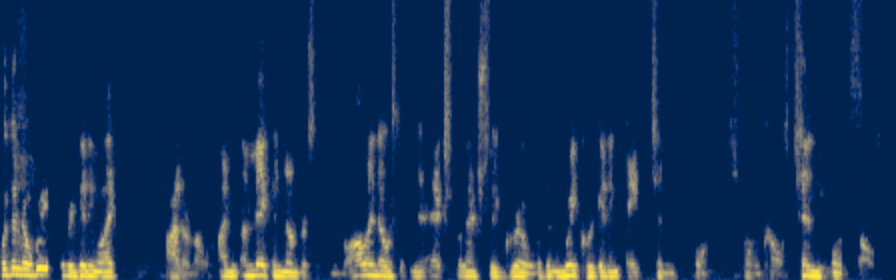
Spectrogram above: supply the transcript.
within a week, we were getting like, I don't know. I'm, I'm making numbers. All I know is that it exponentially grew. Within a week, we're getting eight, 10 phone, phone calls, 10 phone calls.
